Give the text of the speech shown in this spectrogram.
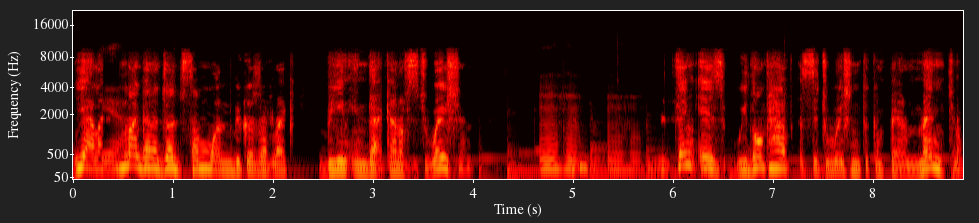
yeah like Yeah. i'm not gonna judge someone because of like being in that kind of situation. Mm-hmm, mm-hmm. the thing is we don't have a situation to compare men to.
